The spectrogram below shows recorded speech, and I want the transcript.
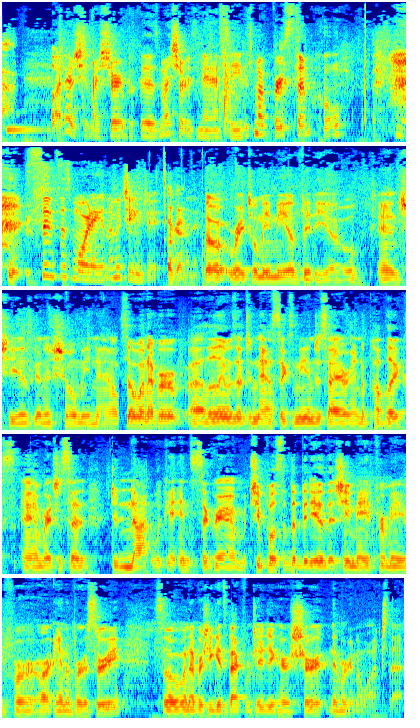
Oh, I gotta change my shirt because my shirt is nasty. This is my first time home since this morning. Let me change it. Okay, so Rachel made me a video and she is gonna show me now. So whenever uh, Lillian was at gymnastics, me and Josiah ran to Publix and Rachel said, do not look at Instagram. She posted the video that she made for me for our anniversary. So whenever she gets back from changing her shirt, then we're gonna watch that.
